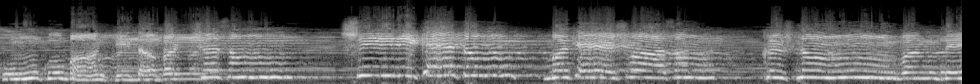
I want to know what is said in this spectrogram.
कुङ्कुमाङ्कितवक्षसम् श्रीनिकेतम् महेश्वासम् कृष्णम् वन्दे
